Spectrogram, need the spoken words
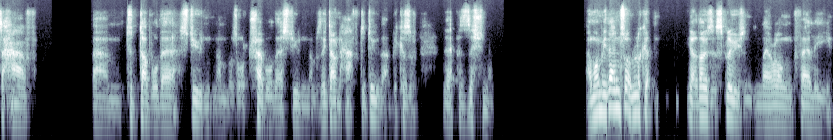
to have um, to double their student numbers or treble their student numbers. They don't have to do that because of their positioning. And when we then sort of look at you know those exclusions, and they're along fairly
